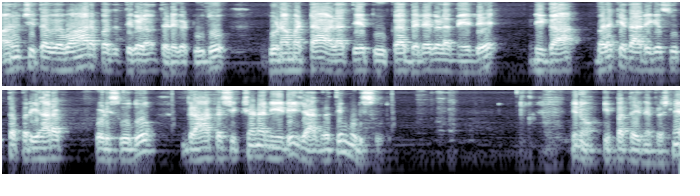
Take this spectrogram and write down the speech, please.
ಅನುಚಿತ ವ್ಯವಹಾರ ಪದ್ಧತಿಗಳನ್ನು ತಡೆಗಟ್ಟುವುದು, ಗುಣಮಟ್ಟ, ಅಳತೆ, ತೂಕ, ಬೆಲೆಗಳ ಮೇಲೆ ನಿಗಾ, ಬಳಕೆದಾರಿಗೆ ಸೂಕ್ತ ಪರಿಹಾರ ಕೊಡಿಸುವುದು, ಗ್ರಾಹಕ ಶಿಕ್ಷಣ ನೀಡಿ ಜಾಗೃತಿ ಮೂಡಿಸುವುದು. ಇನ್ನು ಇಪ್ಪತ್ತೈದನೇ ಪ್ರಶ್ನೆ,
